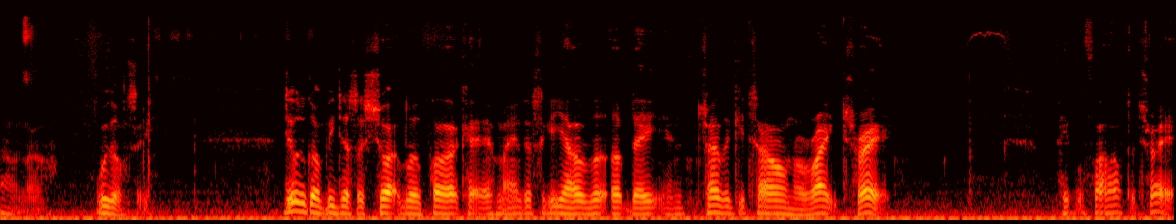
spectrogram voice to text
I don't know. We're gonna see. This was gonna be just a short little podcast, man, just to get y'all a little update and try to get y'all on the right track. People fall off the track.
